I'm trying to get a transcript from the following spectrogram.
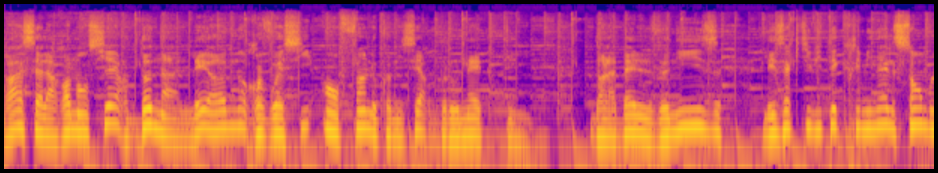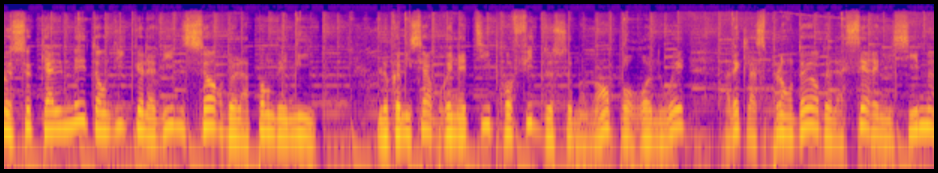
Grâce à la romancière Donna Leon, revoici enfin le commissaire Brunetti. Dans la belle Venise, les activités criminelles semblent se calmer tandis que la ville sort de la pandémie. Le commissaire Brunetti profite de ce moment pour renouer avec la splendeur de la Sérénissime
